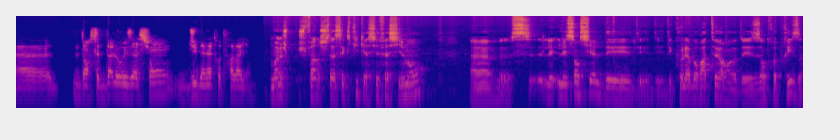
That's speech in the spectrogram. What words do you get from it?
euh, dans cette valorisation du bien-être au travail Moi, je, ça s'explique assez facilement. L'essentiel des, collaborateurs des entreprises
